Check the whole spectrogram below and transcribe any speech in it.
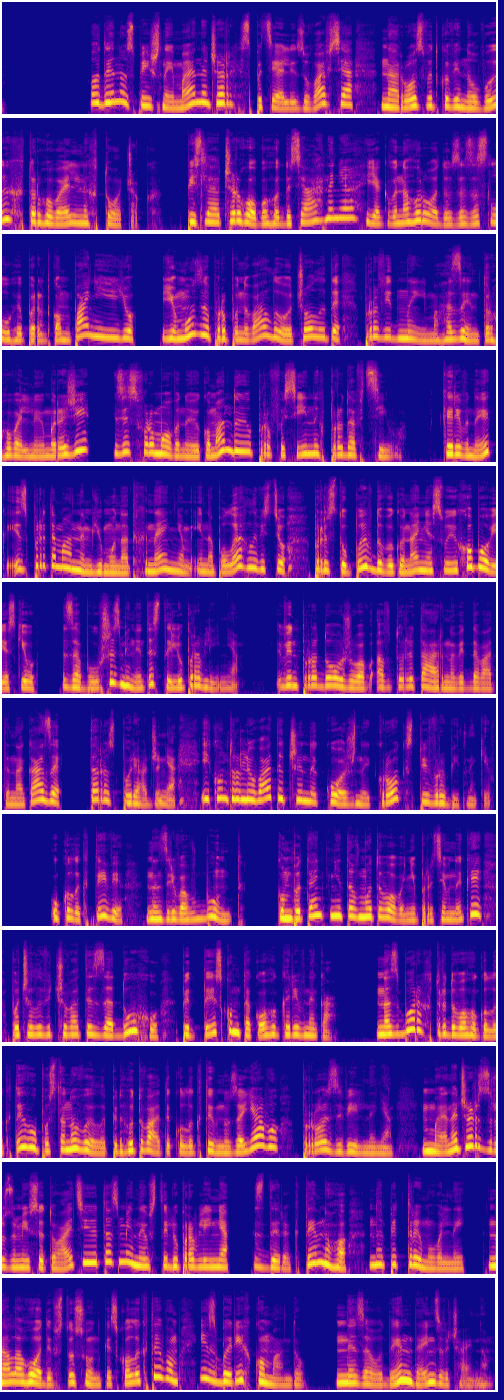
Один успішний менеджер спеціалізувався на розвиткові нових торговельних точок. Після чергового досягнення, як винагороду за заслуги перед компанією, Йому запропонували очолити провідний магазин торговельної мережі, зі сформованою командою професійних продавців. Керівник із притаманним йому натхненням і наполегливістю приступив до виконання своїх обов'язків, забувши змінити стиль управління. Він продовжував авторитарно віддавати накази та розпорядження і контролювати чи не кожний крок співробітників. У колективі назрівав бунт. Компетентні та вмотивовані працівники почали відчувати задуху під тиском такого керівника. На зборах трудового колективу постановили підготувати колективну заяву про звільнення. Менеджер зрозумів ситуацію та змінив стиль управління з директивного на підтримувальний, налагодив стосунки з колективом і зберіг команду. Не за один день, звичайно.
